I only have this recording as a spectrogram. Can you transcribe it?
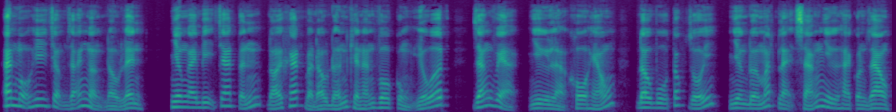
An Mộ Hy chậm rãi ngẩng đầu lên, nhiều ngày bị tra tấn, đói khát và đau đớn khiến hắn vô cùng yếu ớt, dáng vẻ như là khô héo, đầu bù tóc rối, nhưng đôi mắt lại sáng như hai con dao,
